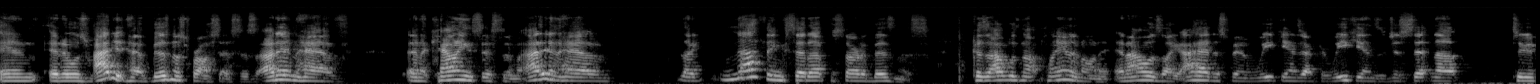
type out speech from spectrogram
and and it was I didn't have business processes. I didn't have an accounting system. I didn't have like nothing set up to start a business because I was not planning on it. And I was like, I had to spend weekends after weekends of just setting up to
